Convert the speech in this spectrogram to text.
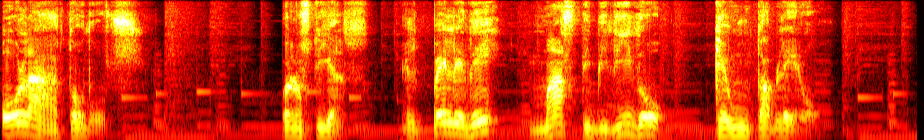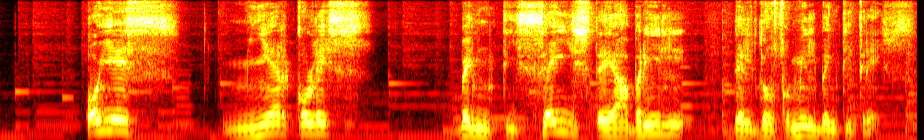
Hola a todos. Buenos días. El PLD más dividido que un tablero. Hoy es miércoles 26 de abril del 2023.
